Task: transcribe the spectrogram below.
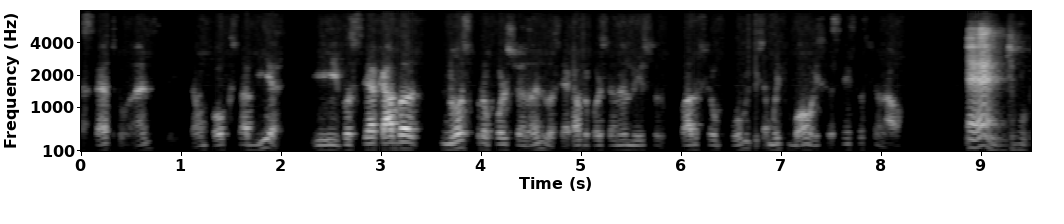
acesso antes, então pouco sabia. E você acaba nos proporcionando, você acaba proporcionando isso para o seu público, isso é muito bom, isso é sensacional. É, tipo,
